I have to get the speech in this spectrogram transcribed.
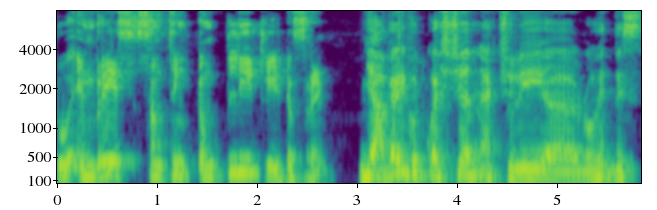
to embrace something completely different? Yeah, very good question. Actually, uh, Rohit, this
